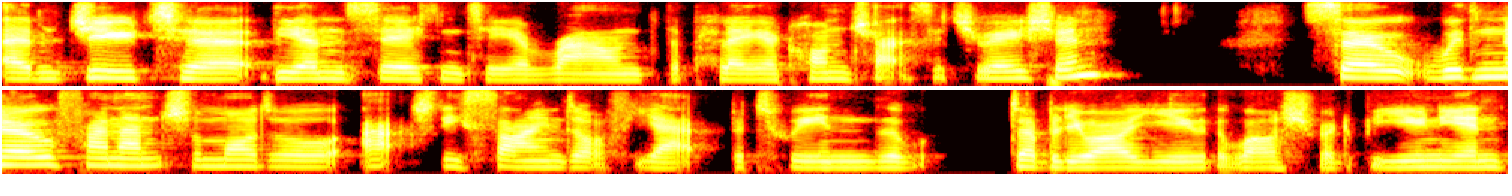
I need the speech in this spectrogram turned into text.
um, due to the uncertainty around the player contract situation. So, with no financial model actually signed off yet between the WRU, the Welsh Rugby Union,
